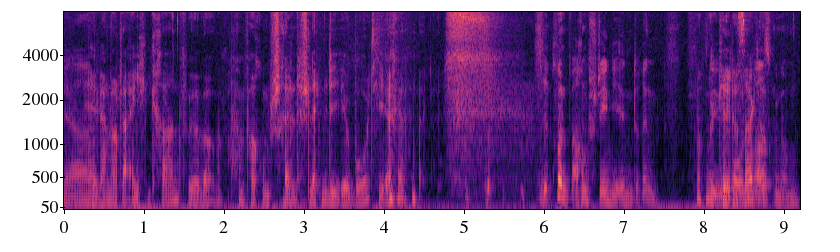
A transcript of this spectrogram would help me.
Ja. Hey, wir haben doch da eigentlich einen Kran für. Warum, schleppen die ihr Boot hier? Und warum stehen die innen drin? Haben die Okay, das sagt auch- rausgenommen.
